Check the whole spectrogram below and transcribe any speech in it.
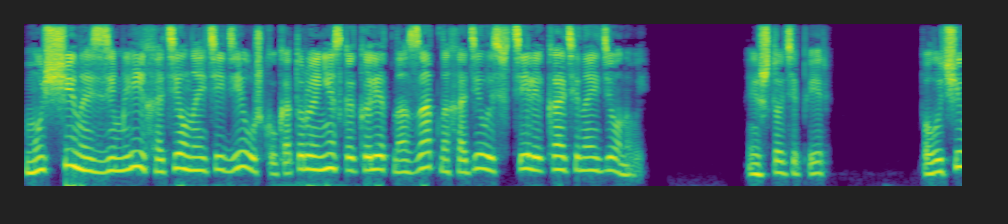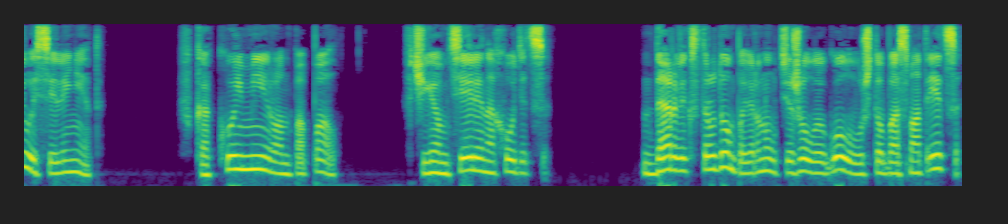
Мужчина с земли хотел найти девушку, которая несколько лет назад находилась в теле Кати Найденовой. И что теперь? Получилось или нет? В какой мир он попал? В чьем теле находится? Дарвик с трудом повернул тяжелую голову, чтобы осмотреться,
